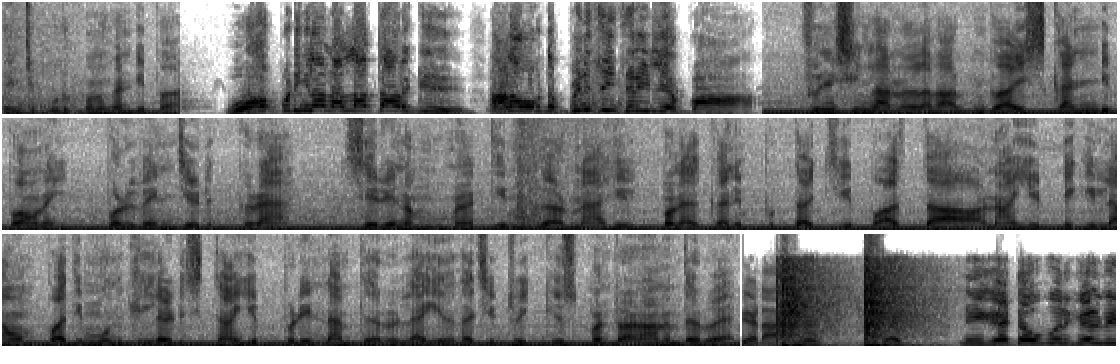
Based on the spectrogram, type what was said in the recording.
பெஞ்சு கொடுக்கணும் கண்டிப்பாக ஓப்பனிங்லாம் நல்லா தான் இருக்கு. ஆனா உன்கிட்ட பிடிச்சும் சரியில்லையாப்பா. ஃபினிஷிங்லாம் நல்லா தான் இருக்கும் காய்ஸ் கண்டிப்பாக அவனை இப்போ வெஞ்சு எடுக்கிறேன். சரி நம்ம டீம்கார் நான் ஹெல்ப் பண்ணதுக்கு அனுப்பிட்டாச்சு பார்த்தா நான் எட்டு கிலோ அவன் பதிமூணு கிலோ அடிச்சிட்டான். எப்படின்னு நான் தெரியல. ஏதாச்சும் ட்ரிக் யூஸ் பண்ணுறானான்னு தருவேன் நீ கேட்ட ஒவ்வொரு கேள்வி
